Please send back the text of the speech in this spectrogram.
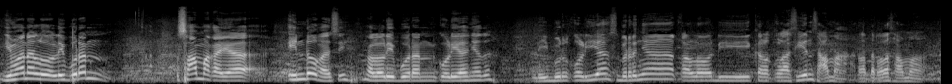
Gimana lu liburan sama kayak Indo nggak sih kalau liburan kuliahnya tuh? Libur kuliah sebenarnya kalau dikalkulasiin sama, rata-rata sama.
